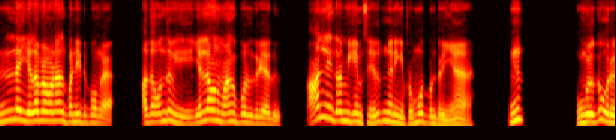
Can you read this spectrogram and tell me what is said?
என்ன இளமை வேணாலும் பண்ணிட்டு போங்க. அதை வந்து எல்லாவனும் வாங்க போகிறது கிடையாது. ஆன்லைன் ரம்மி கேம்ஸ் எதுக்குங்க நீங்கள் ப்ரொமோட் பண்ணுறீங்க ம்? உங்களுக்கு ஒரு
